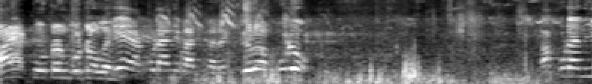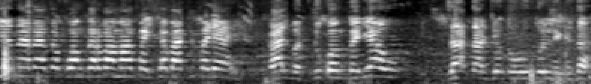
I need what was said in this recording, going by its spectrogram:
આયા ટોટન બોટો એ આકુડાની વાત કરે. પેલો આકુડો. અકુડાની એ ના ના તો કોમ કરવામાં પૈસા બાકી પડ્યા કાલ બધું કોમ કરી આવું. જા તાર જો તોડું તો લઈ જતા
